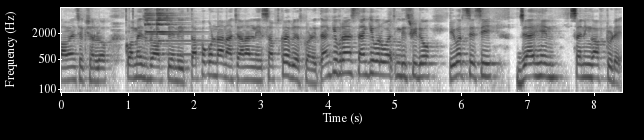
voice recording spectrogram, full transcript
కామెంట్ సెక్షన్లో కామెంట్స్ డ్రాప్ చేయండి. తప్పకుండా నా ఛానల్ని సబ్స్క్రైబ్ చేసుకోండి. Thank you friends. Thank you for watching this video. Your సెసి జై హింద్. signing off today.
